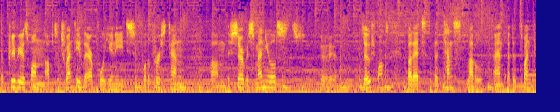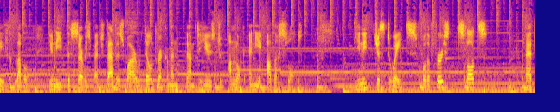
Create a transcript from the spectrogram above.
the previous one up to 20, therefore you need for the first 10 um, the service manuals, uh, those ones, but at the 10th level and at the 20th level you need the service badge. That is why I don't recommend them to use to unlock any other slot. You need just to wait. For the first slot at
